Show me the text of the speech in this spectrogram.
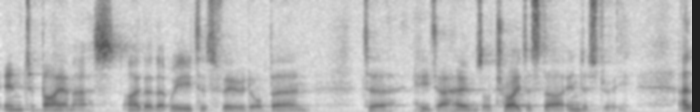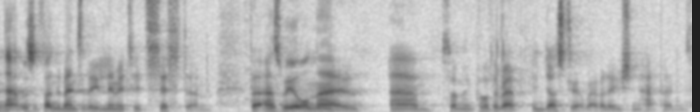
into biomass, either that we eat as food or burn to heat our homes or try to start industry. And that was a fundamentally limited system. But as we all know, um, something called the Industrial Revolution happened.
